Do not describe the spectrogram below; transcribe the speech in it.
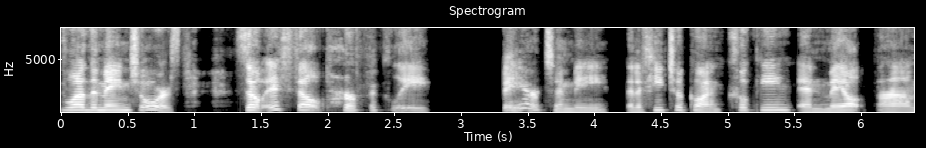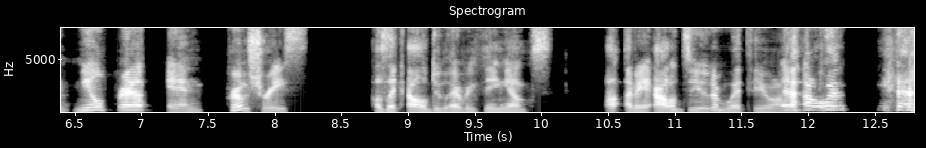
is one of the main chores. So it felt perfectly fair to me that if he took on cooking and meal, um, meal prep and groceries, I was like, I'll do everything else. I mean, I'll do i'm with you on that one. Yeah.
